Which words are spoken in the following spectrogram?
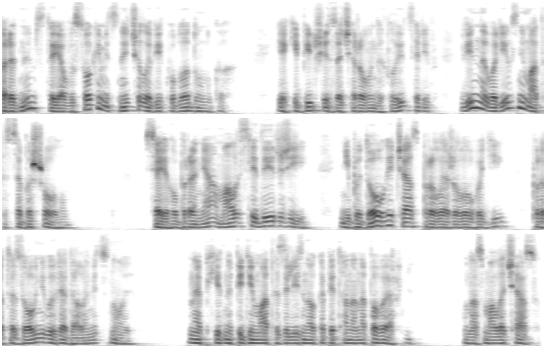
Перед ним стояв високий міцний чоловік в обладунках, як і більшість зачарованих лицарів, він не волів знімати з себе шолом. Вся його броня мала сліди ржі, ніби довгий час пролежала у воді, проте зовні виглядала міцною. Необхідно підіймати залізного капітана на поверхню. У нас мало часу.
